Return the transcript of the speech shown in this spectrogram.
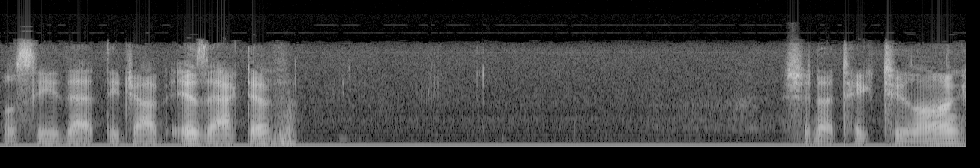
we'll see that the job is active. Should not take too long.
